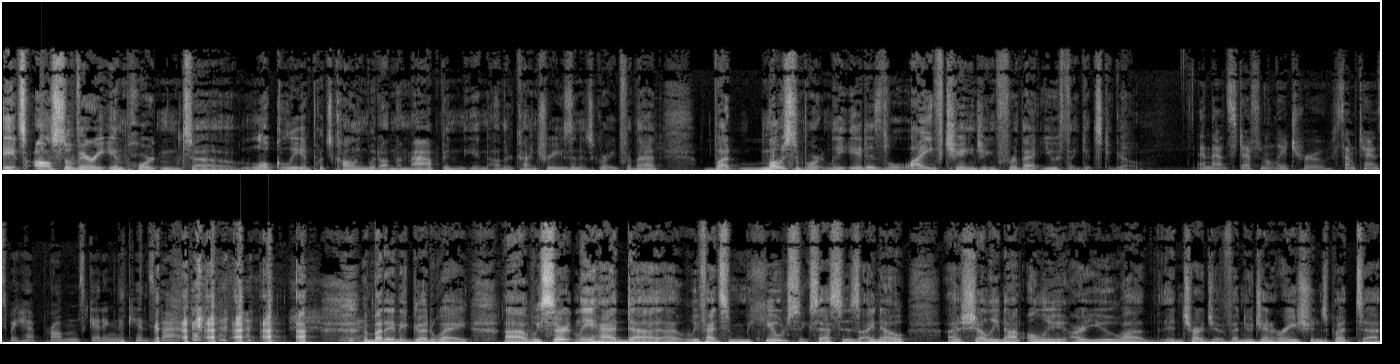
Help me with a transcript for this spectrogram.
It's also very important uh, locally. It puts Collingwood on the map in, in other countries, and it's great for that. But most importantly, it is life changing for that youth that gets to go. And that's definitely true. Sometimes we have problems getting the kids back. but in a good way. Uh, we certainly had uh, we've had some huge successes. I know, uh, Shelley. Not only are you uh, in charge of uh, new generations, but uh,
